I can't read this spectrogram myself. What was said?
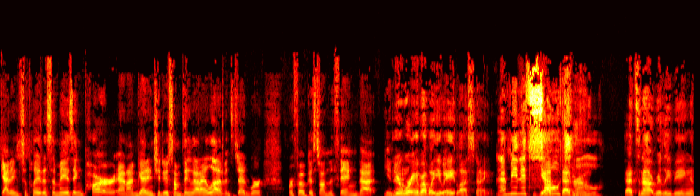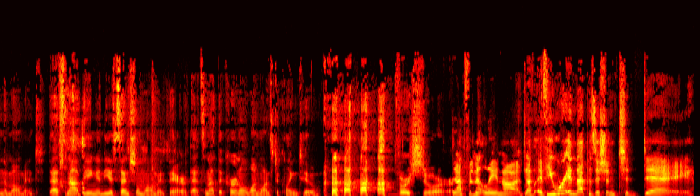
getting to play this amazing part and i'm getting to do something that i love instead we're we're focused on the thing that you know You're worrying about what you ate last night. I mean, it's Yeah, so that's- true. That's not really being in the moment. That's not being in the essential moment there. That's not the kernel one wants to cling to. For sure. Definitely not. Def- if you were in that position today,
